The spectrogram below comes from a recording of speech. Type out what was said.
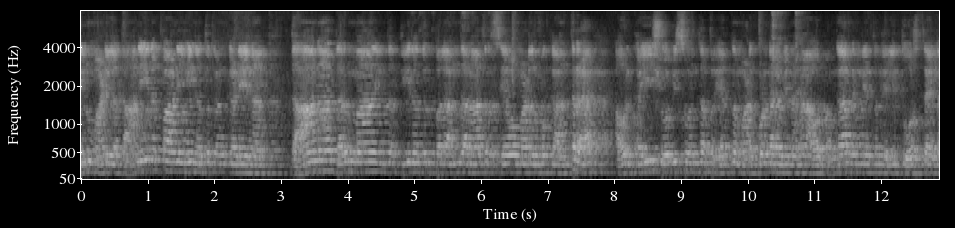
ಏನು ಮಾಡಿಲ್ಲ ದಾನೇನ ಪಾಣಿ ನತು ಕಂಕಣೇನ. ದಾನ, ಧರ್ಮ, ಇಂಥ ದೀನ ದುರ್ಬಲ ಅಂದ ಅನಾಥರ ಸೇವೆ ಮಾಡೋದ್ರ ಮುಖಾಂತರ ಅವ್ರ ಕೈ ಶೋಭಿಸುವಂತ ಪ್ರಯತ್ನ ಮಾಡ್ಕೊಂಡಾರ ವಿನಃ ಅವ್ರ ಬಂಗಾರದಲ್ಲಿ ಅಂತಂದು ಎಲ್ಲಿ ತೋರಿಸ್ತಾ ಇಲ್ಲ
